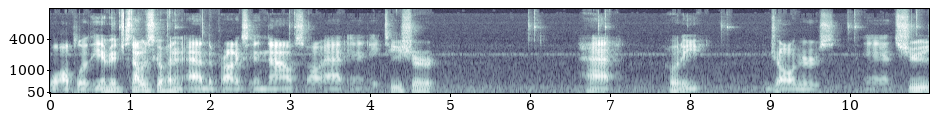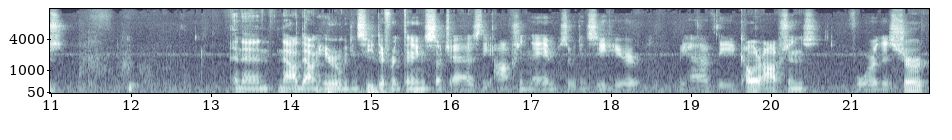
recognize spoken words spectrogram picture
we'll upload the image. So now we'll just go ahead and add the products in now. So I'll add in a t-shirt, hat, hoodie, joggers, and shoes. And then now down here we can see different things such as the option name. So we can see here we have the color options for this shirt.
